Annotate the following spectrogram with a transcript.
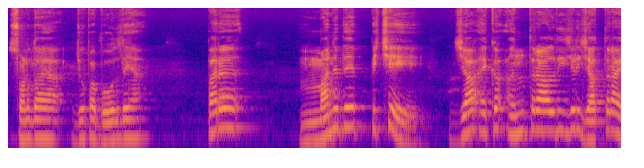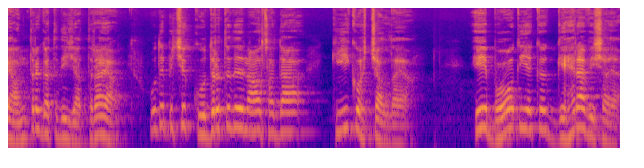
ਸੁਣਦਾ ਆ, ਜੋ ਆਪਾਂ ਬੋਲਦੇ ਆ, ਪਰ ਮਨ ਦੇ ਪਿੱਛੇ ਜਾਂ ਇੱਕ ਅੰਤਰਾਲ ਦੀ ਜਿਹੜੀ ਯਾਤਰਾ ਆ, ਅੰਤਰਗਤ ਦੀ ਯਾਤਰਾ ਆ, ਉਹਦੇ ਪਿੱਛੇ ਕੁਦਰਤ ਦੇ ਨਾਲ ਸਾਡਾ ਕੀ ਕੁਝ ਚੱਲਦਾ ਆ? ਇਹ ਬਹੁਤ ਹੀ ਇੱਕ ਗਹਿਰਾ ਵਿਸ਼ਾ ਆ।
